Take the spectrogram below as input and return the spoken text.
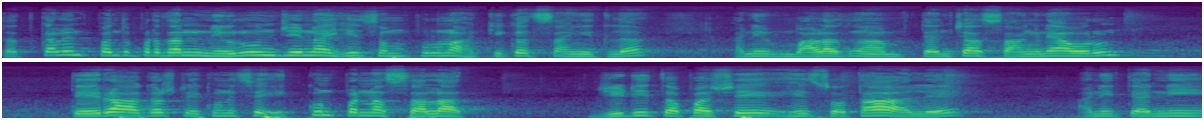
तत्कालीन पंतप्रधान नेहरूंजींना ही संपूर्ण हकीकत सांगितलं. आणि बाळा त्यांच्या सांगण्यावरून तेरा ऑगस्ट एकोणीसशे एकोणपन्नास सालात जी डी तपाशे हे स्वतः आले आणि त्यांनी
